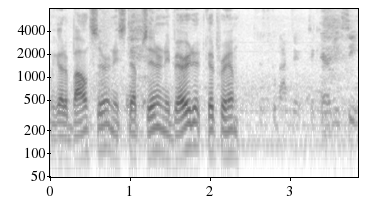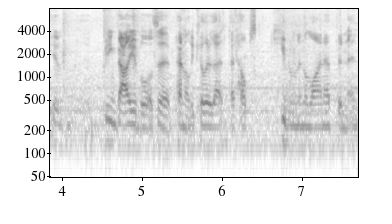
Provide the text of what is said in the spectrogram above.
we got a bounce there, and he steps in and he buried it. Good for him. Just to go back to, to do you see him being valuable as a penalty killer that, that helps keep him in the lineup and, and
